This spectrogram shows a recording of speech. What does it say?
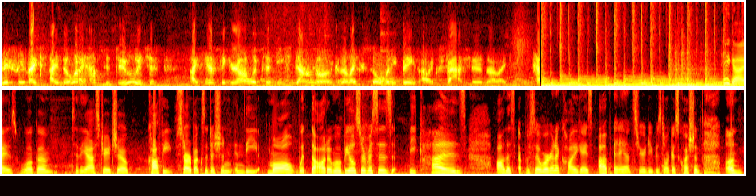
honestly, like I know what I have to do. It's just I can't figure out what to niche down on because I like so many things. I like fashion. I like. Hey guys, welcome to the Ask Show coffee Starbucks edition in the mall with the automobile services because on this episode we're going to call you guys up and answer your deepest darkest questions on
